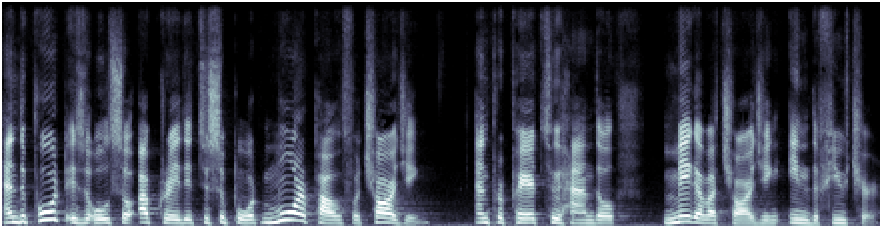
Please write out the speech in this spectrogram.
and the port is also upgraded to support more powerful charging and prepared to handle megawatt charging in the future.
